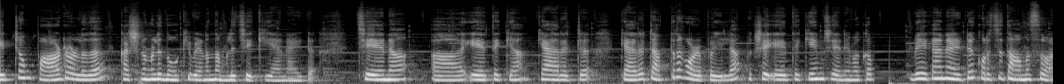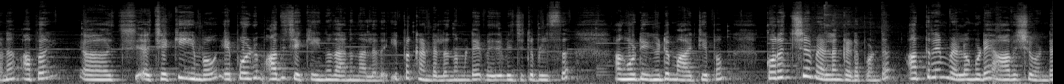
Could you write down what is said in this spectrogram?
ഏറ്റവും പാടുള്ളത് കഷ്ണങ്ങൾ നോക്കി വേണം നമ്മൾ ചെക്ക് ചെയ്യാനായിട്ട്. ചേന ഏത്തയ്ക്ക ക്യാരറ്റ്. ക്യാരറ്റ് അത്ര കുഴപ്പമില്ല. പക്ഷേ ഏത്തയ്ക്കയും ചേനയും ഒക്കെ വേകാനായിട്ട് കുറച്ച് താമസമാണ്. അപ്പം ചെക്ക് ചെയ്യുമ്പോൾ എപ്പോഴും അത് ചെക്ക് ചെയ്യുന്നതാണ് നല്ലത്. ഇപ്പം കണ്ടല്ലോ നമ്മുടെ വെജിറ്റബിൾസ് അങ്ങോട്ടും ഇങ്ങോട്ടും മാറ്റിയപ്പം കുറച്ച് വെള്ളം കിടപ്പുണ്ട്. അത്രയും വെള്ളം കൂടെ ആവശ്യമുണ്ട്.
